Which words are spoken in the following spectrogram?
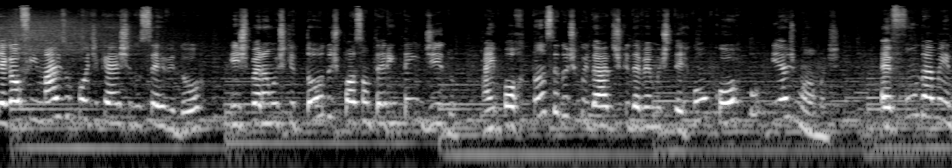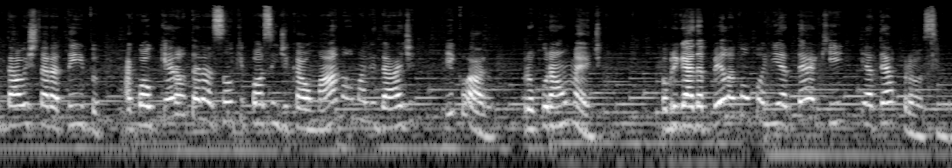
Chega ao fim mais um podcast do Servidor e esperamos que todos possam ter entendido a importância dos cuidados que devemos ter com o corpo e as mamas. É fundamental estar atento a qualquer alteração que possa indicar uma anormalidade e, claro, procurar um médico. Obrigada pela companhia até aqui e até a próxima.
